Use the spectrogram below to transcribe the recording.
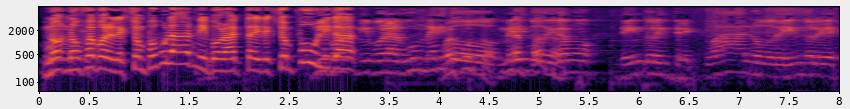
No, no fue por elección popular, ni por acta de elección Ni pública. por, ni por algún mérito, mérito digamos, de índole intelectual o de índole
